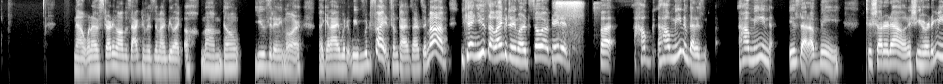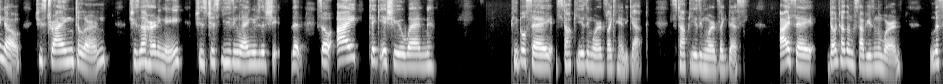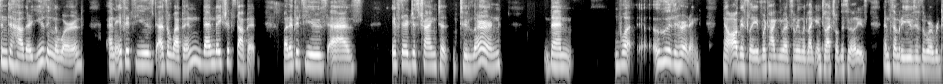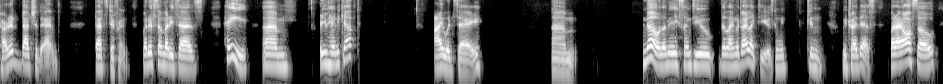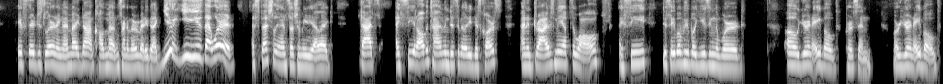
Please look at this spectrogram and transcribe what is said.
Now, when I was starting all this activism, I'd be like, "Oh, mom, don't use it anymore." Like, and I would we would fight sometimes. I'd say, "Mom, you can't use that language anymore. It's so outdated." But how how mean of that is how mean is that of me to shut her down? Is she hurting me? No. She's trying to learn. She's not hurting me. She's just using language that she that so I take issue when people say stop using words like handicapped. Stop using words like this. I say don't tell them to stop using the word. Listen to how they're using the word and if it's used as a weapon then they should stop it. But if it's used as if they're just trying to to learn then what who is it hurting now obviously if we're talking about somebody with like intellectual disabilities and somebody uses the word retarded that should end that's different. But if somebody says, "Hey, um, are you handicapped?" I would say, um, "No, let me explain to you the language I like to use. Can we can we try this?" But I also, if they're just learning, I might not call them out in front of everybody. Be like, "You you use that word," especially on social media. Like that's I see it all the time in disability discourse and it drives me up the wall. I see disabled people using the word, oh, you're an abled person or you're enabled.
